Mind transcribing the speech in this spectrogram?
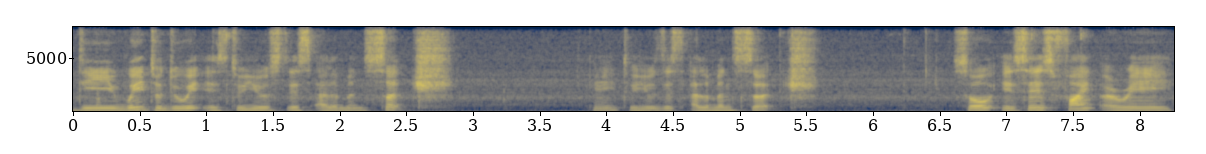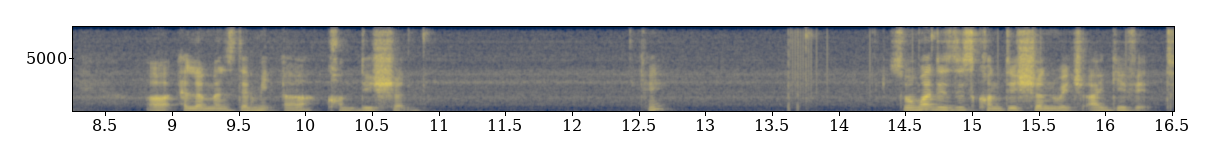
the way to do it is to use this element search. Okay, to use this element search. So it says find array uh, elements that meet a condition. Okay, so what is this condition which I give it?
